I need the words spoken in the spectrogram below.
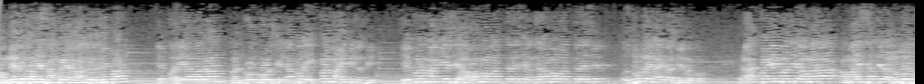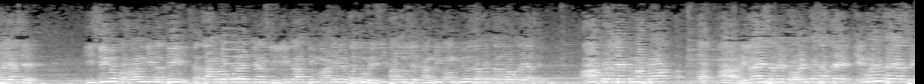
અમને તો તમે સાંભળ્યા, વાંધો નથી, પણ જે પર્યાવરણ કંટ્રોલ બોર્ડ છે, એના પર એક પણ માહિતી નથી. જે પણ માંગીએ છીએ હવામાં વાત કરે છે, અંધારામાં વાત કરે છે, તો શું લઈને આવ્યા છે લોકો? રાજપાડીમાં જે અમારા, અમારી સાથે અનુભવ થયા છે ઈસી પરવાનગી નથી. છતાં આ લોકોએ ત્યાં સિલિકાથી માંડીને બધું વેચી ખાધું છે. ખાનગી કંપનીઓ સાથે કરારો કર્યા છે. આ પ્રોજેક્ટમાં પણ રિલાયન્સ અને ટોરેન્ટો સાથે એમઓયુ થયા છે.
